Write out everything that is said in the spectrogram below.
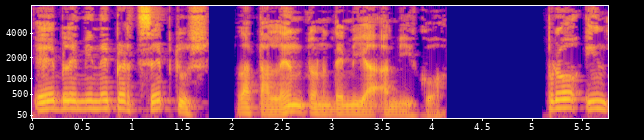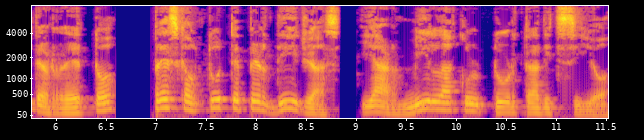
eble mi ne perceptus la talenton de mia amico. Pro interreto prescau tutte perdigas iar mila cultur tradizio.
